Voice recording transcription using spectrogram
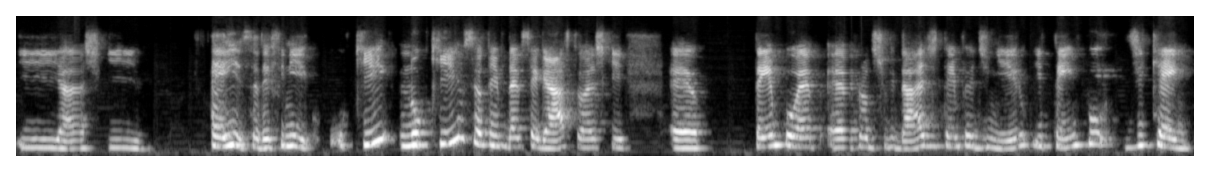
E acho que é isso, é definir o que, no que o seu tempo deve ser gasto. Eu acho que é, tempo é, é, produtividade, tempo é dinheiro e tempo de quem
